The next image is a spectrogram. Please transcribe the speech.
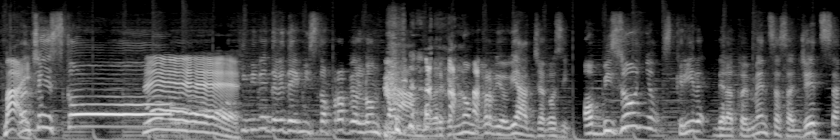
Vai. Francesco! Eh. Chi mi vede, vede, mi sto proprio allontanando perché il nome proprio viaggia così. Ho bisogno, scrive, della tua immensa saggezza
